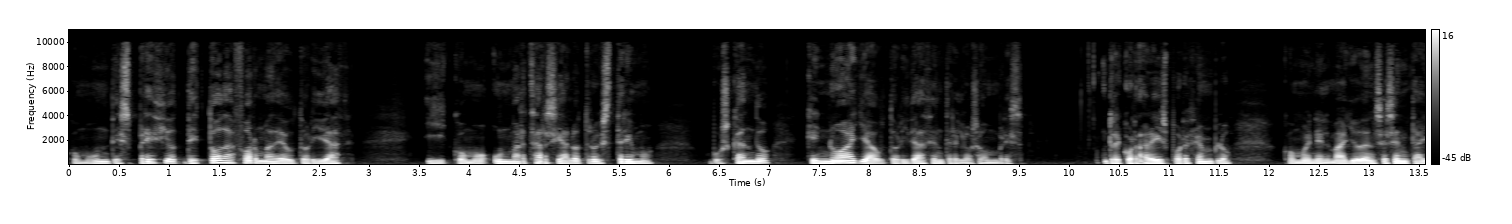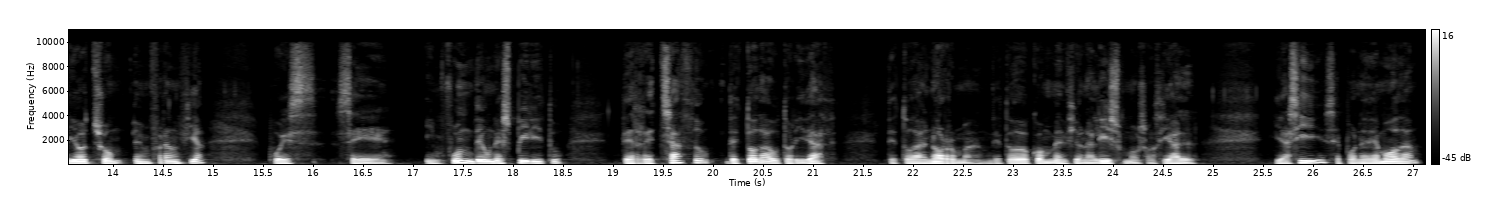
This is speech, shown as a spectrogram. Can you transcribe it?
como un desprecio de toda forma de autoridad y como un marcharse al otro extremo buscando que no haya autoridad entre los hombres. Recordaréis, por ejemplo, como en el mayo del 68 en Francia, pues se infunde un espíritu de rechazo de toda autoridad, de toda norma, de todo convencionalismo social. Y así se pone de moda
